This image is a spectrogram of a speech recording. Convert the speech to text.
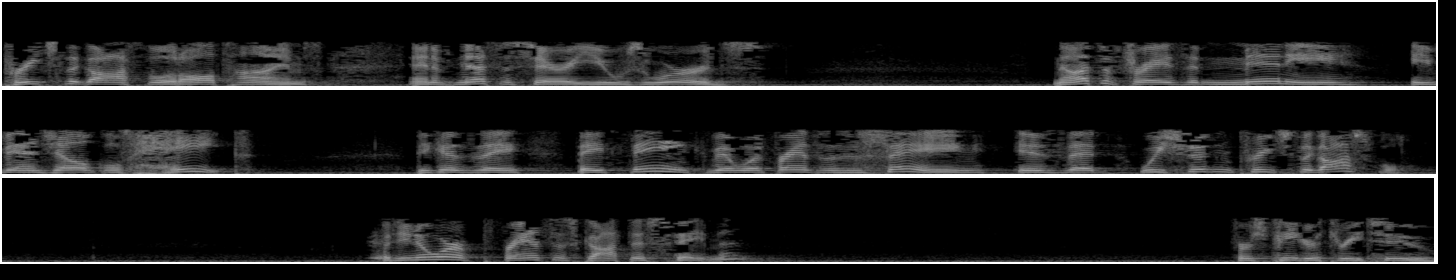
preach the gospel at all times, and if necessary, use words. Now, that's a phrase that many evangelicals hate because they, they think that what Francis is saying is that we shouldn't preach the gospel. But do you know where Francis got this statement? 1 Peter 3 2.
